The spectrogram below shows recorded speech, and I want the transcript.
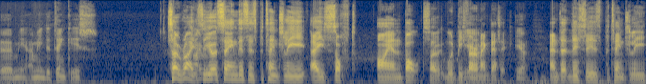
um, I mean, the tank is so right, iron. so you're saying this is potentially a soft iron bolt, so it would be yeah. ferromagnetic. Yeah. And that this is potentially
